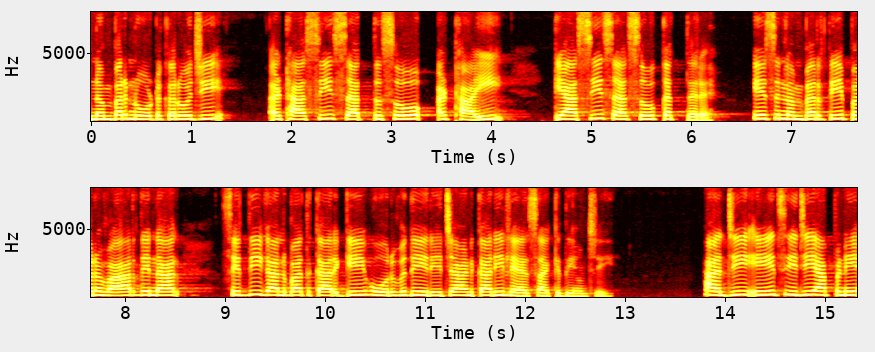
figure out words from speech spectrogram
ਨੰਬਰ ਨੋਟ ਕਰੋ ਜੀ 88728 81771 ਇਸ ਨੰਬਰ ਤੇ ਪਰਿਵਾਰ ਦੇ ਨਾਲ ਸਿੱਧੀ ਗੱਲਬਾਤ ਕਰਕੇ ਹੋਰ ਵਧੇਰੇ ਜਾਣਕਾਰੀ ਲੈ ਸਕਦੇ ਹੋ ਜੀ। ਹਾਂਜੀ, ਇਹ ਸੀ ਜੀ ਆਪਣੇ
